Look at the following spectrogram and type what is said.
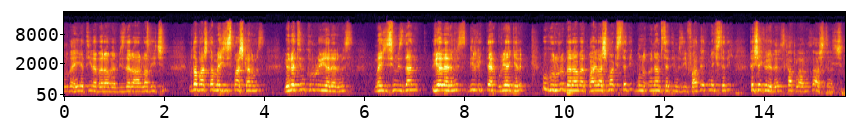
burada heyetiyle beraber bizleri ağırladığı için. Burada başta meclis başkanımız, yönetim kurulu üyelerimiz, meclisimizden üyelerimiz birlikte buraya gelip bu gururu beraber paylaşmak istedik. Bunu önemsediğimizi ifade etmek istedik. Teşekkür ederiz kapılarınızı açtığınız için.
